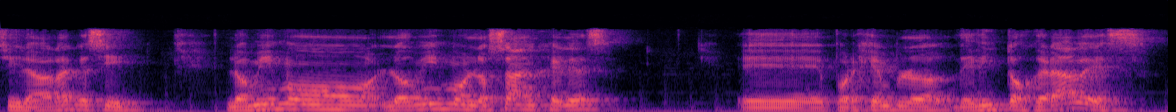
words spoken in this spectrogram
Sí, la verdad que sí. Lo mismo, lo mismo en Los Ángeles. Eh, por ejemplo, delitos graves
